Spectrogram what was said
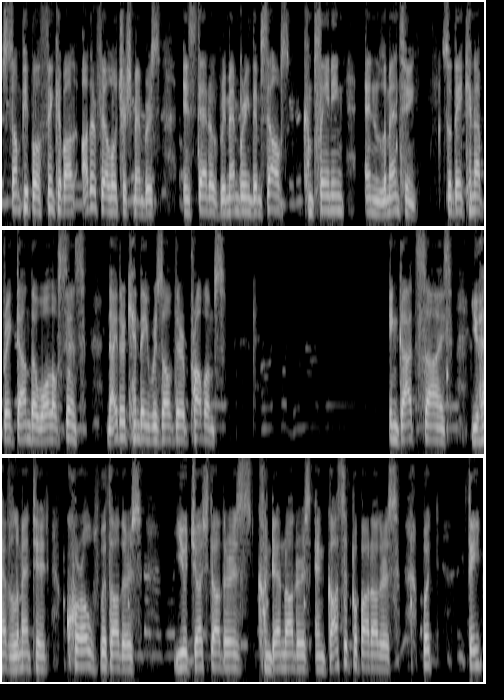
some people think about other fellow church members instead of remembering themselves, complaining, and lamenting. So they cannot break down the wall of sins, neither can they resolve their problems. In God's eyes, you have lamented, quarreled with others, you judged others, condemned others, and gossip about others, but they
